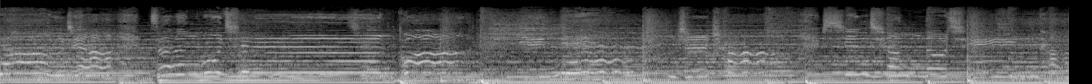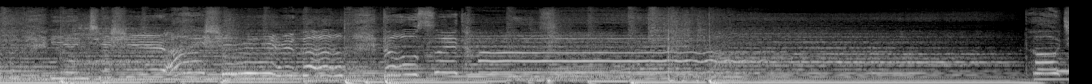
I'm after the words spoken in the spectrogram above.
人交加，怎无牵挂？一念之差，心墙都倾塌，眼前是爱是恨，都随他。到街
